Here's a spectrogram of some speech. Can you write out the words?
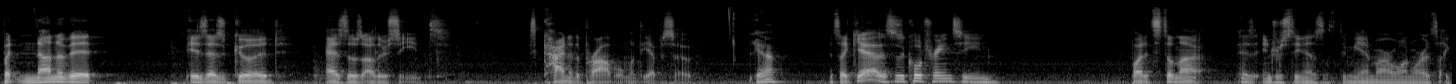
but none of it is as good as those other scenes. It's kind of the problem with the episode. Yeah, It's like, yeah, this is a cool train scene, but it's still not as interesting as the Myanmar one where it's like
